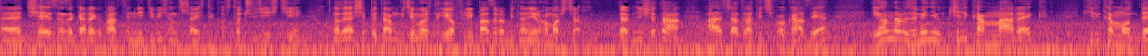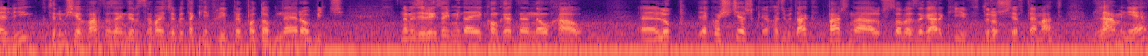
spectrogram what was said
E, dzisiaj jest ten zegarek warty nie 96, tylko 130. No to ja się pytam, gdzie możesz takiego flipa zrobić na nieruchomościach? Pewnie się da, ale trzeba trafić w okazję. I on nawet wymienił kilka marek, kilka modeli, którym się warto zainteresować, żeby takie flipy podobne robić. Natomiast jeżeli ktoś mi daje konkretne know-how, e, lub jakąś ścieżkę, choćby tak, patrz na luksusowe zegarki, wdroż się w temat. Dla mnie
